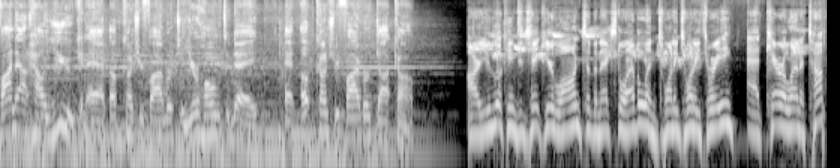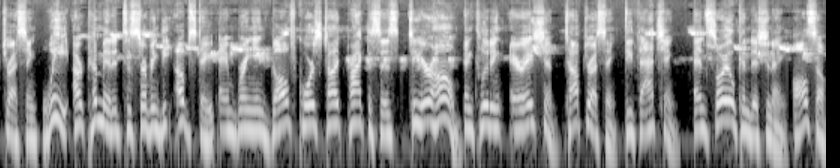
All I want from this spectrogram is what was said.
Find out how you can add Upcountry Fiber to your home today at upcountryfiber.com. Are you looking to take your lawn to the next level in 2023? At Carolina Top Dressing, we are committed to serving the upstate and bringing golf course type practices to your home, including aeration, top dressing, dethatching, and soil conditioning. Also,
